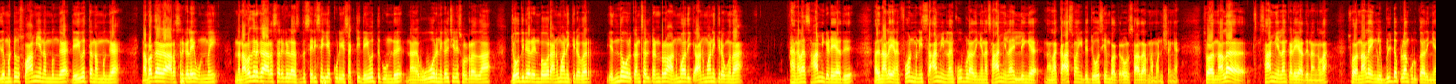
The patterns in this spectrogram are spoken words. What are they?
இதை மட்டும் சுவாமியை நம்புங்க தெய்வத்தை நம்புங்க. நவகிரக அரசர்களே உண்மை. அந்த நவகிரக அரசர்களை வந்து சரி செய்யக்கூடிய சக்தி தெய்வத்துக்கு உண்டு. நான் ஒவ்வொரு நிகழ்ச்சியிலையும் சொல்கிறது தான் ஜோதிடர் என்பவர் அனுமானிக்கிறவர் எந்த ஒரு கன்சல்டன்ட்டும் அனுமதி அனுமானிக்கிறவங்க தான். நாங்களாம் சாமி கிடையாது. அதனால எனக்கு ஃபோன் பண்ணி சாமின்லாம் கூப்பிடாதீங்க. நான் சாமிலாம் இல்லைங்க. நான்லாம் காசு வாங்கிட்டு ஜோசியம் பார்க்குற ஒரு சாதாரண மனுஷங்க. ஸோ அதனால் சாமியெல்லாம் கிடையாது நாங்களாம் ஸோ அதனால் எங்களுக்கு பில்டப்லாம் கொடுக்காதீங்க.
